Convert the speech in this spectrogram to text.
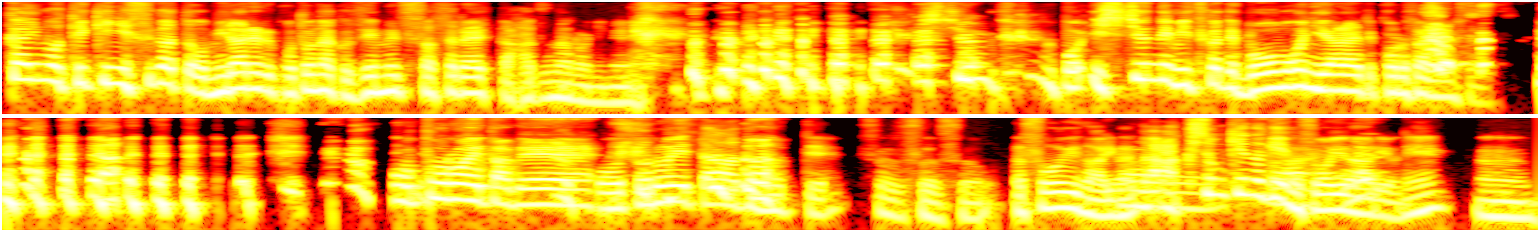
回も敵に姿を見られることなく全滅させられてたはずなのにね。一瞬、もう一瞬で見つかってボーボーにやられて殺されました。衰えたね。衰えたと思って。そうそうそう。そういうのあります。うんアクション系のゲームそういうのあるよね。うん。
